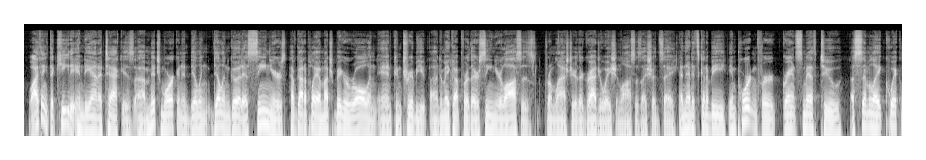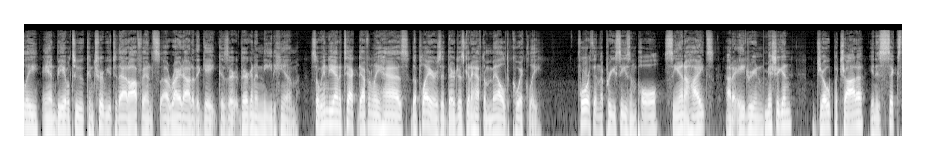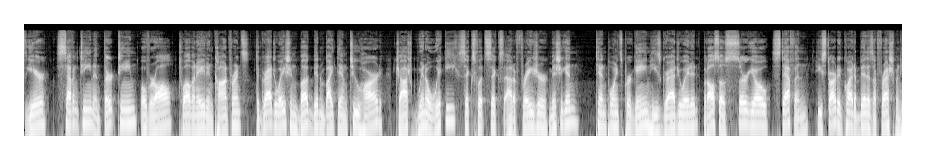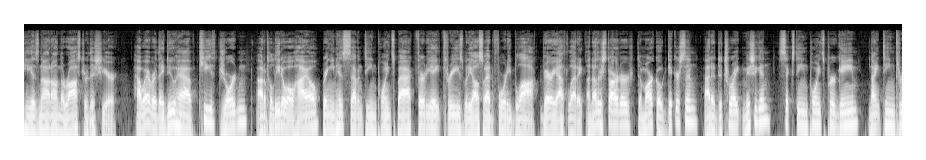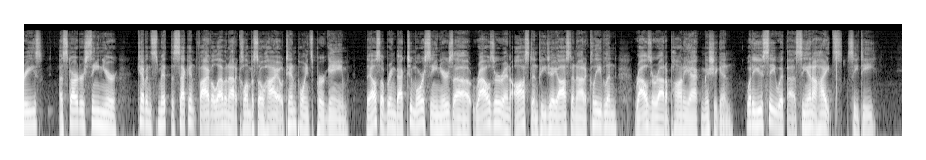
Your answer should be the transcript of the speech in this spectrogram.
Well, I think the key to Indiana Tech is uh, Mitch Morgan and Dylan, Dylan Good as seniors have got to play a much bigger role and, and contribute uh, to make up for their senior losses from last year, their graduation losses, I should say. And then it's going to be important for Grant Smith to assimilate quickly and be able to contribute to that offense uh, right out of the gate because they're, they're going to need him. So Indiana Tech definitely has the players that they're just going to have to meld quickly. Fourth in the preseason poll, Siena Heights out of Adrian, Michigan. Joe Pechota in his sixth year, 17 and 13 overall, 12 and 8 in conference. The graduation bug didn't bite them too hard. Josh Winowicki, six foot six out of Fraser, Michigan, 10 points per game. He's graduated. But also Sergio Stefan, he started quite a bit as a freshman. He is not on the roster this year. However, they do have Keith Jordan out of Toledo, Ohio, bringing his 17 points back, 38 threes, but he also had 40 blocks. Very athletic. Another starter, DeMarco Dickerson out of Detroit, Michigan, 16 points per game, 19 threes. A starter senior, Kevin Smith II, 5'11 out of Columbus, Ohio, 10 points per game. They also bring back two more seniors, uh, Rouser and Austin, PJ Austin out of Cleveland, Rouser out of Pontiac, Michigan. What do you see with uh, Siena Heights, CT?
